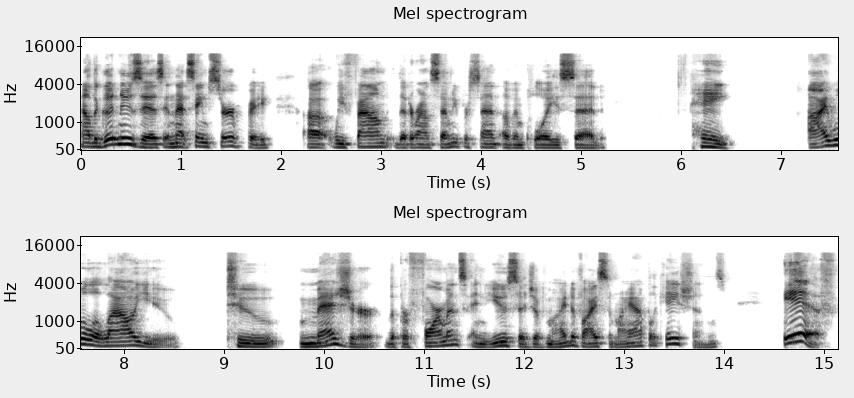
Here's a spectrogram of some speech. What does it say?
Now, the good news is in that same survey, uh, we found that around 70% of employees said, Hey, I will allow you to measure the performance and usage of my device and my applications if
